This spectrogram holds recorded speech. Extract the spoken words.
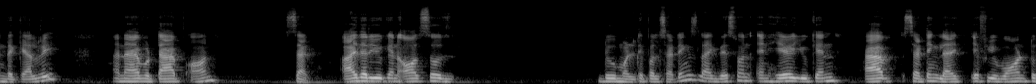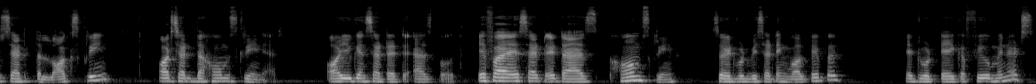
in the gallery and i would tap on set. Either you can also do multiple settings like this one. And here you can have setting like if you want to set the lock screen or set the home screen as or you can set it as both. If I set it as home screen, so it would be setting wallpaper, it would take a few minutes.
